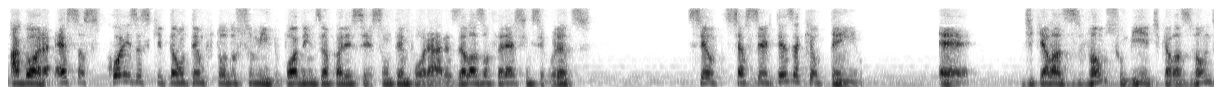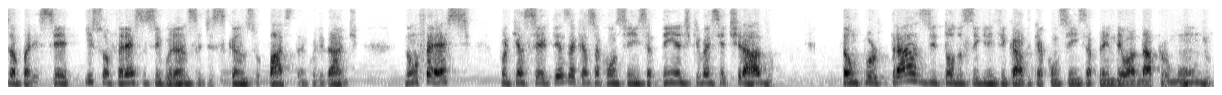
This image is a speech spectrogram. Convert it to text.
Agora, essas coisas que estão o tempo todo sumindo, podem desaparecer, são temporárias, elas oferecem segurança? Se, eu, se a certeza que eu tenho é de que elas vão sumir, de que elas vão desaparecer, isso oferece segurança, descanso, paz, tranquilidade? Não oferece, porque a certeza que essa consciência tem é de que vai ser tirado. Então, por trás de todo o significado que a consciência aprendeu a dar para o mundo,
